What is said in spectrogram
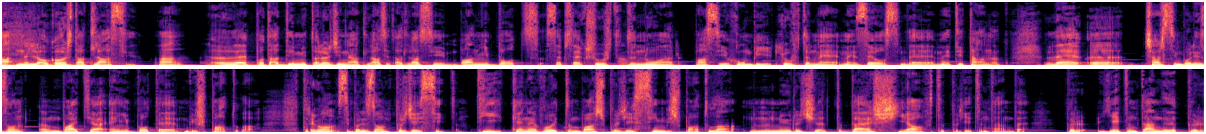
a, në logo është atlasi, a? Dhe po ta dish mitologjinë e atlasit, atlasi mban një botë, sepse kështu është dënuar pasi humbi luftën me, me Zeus dhe me Titanët. Dhe çarë simbolizon mbajtja e një bote mbi shpatulla? Tregon, simbolizon përgjegjësitë. Ti ke nevojë të mbash përgjegjësi mbi shpatulla në mënyrë që të bësh mjaft për jetën tënde. për jetën tënde dhe për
